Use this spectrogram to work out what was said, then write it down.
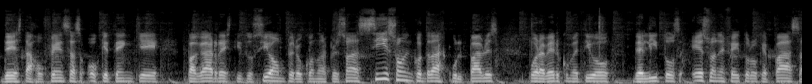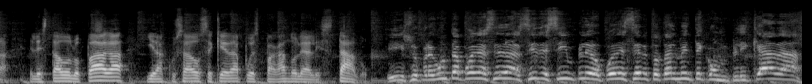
de estas ofensas o que tengan que pagar restitución, pero cuando las personas sí son encontradas culpables por haber cometido delitos, eso en efecto lo que pasa. El Estado lo paga y el acusado se queda pues pagándole al Estado. Y su pregunta puede ser así de simple o puede ser totalmente complicada.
